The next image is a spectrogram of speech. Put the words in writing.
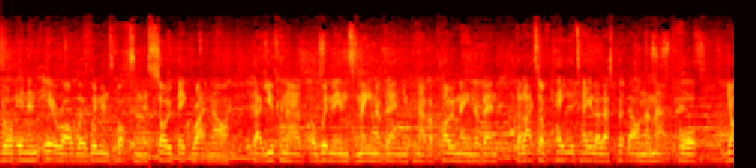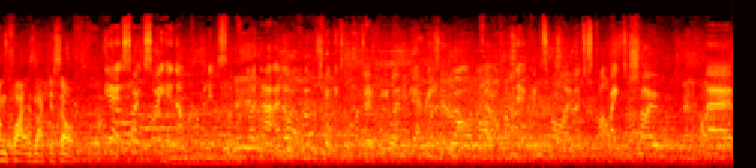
you're in an era where women's boxing is so big right now that you can have a women's main event, you can have a co-main event, the likes of Katie Taylor that's put that on the map for young fighters like yourself. Yeah, it's so exciting. I'm coming into something like that, and I've got the opportunity to my debut at Wembley Arena. I'm coming at a good time. I just can't wait to show um,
